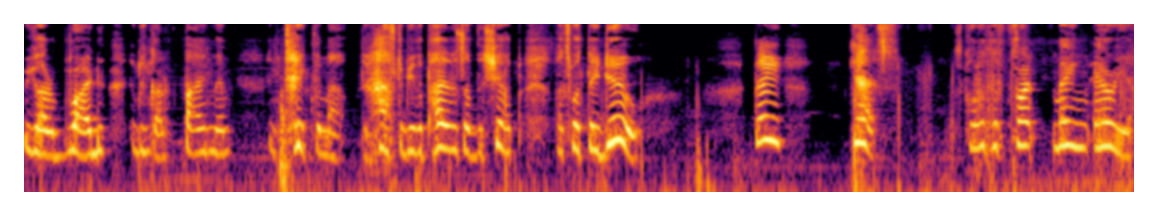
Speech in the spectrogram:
We gotta run, and we gotta find them and take them out. They have to be the pilots of the ship. That's what they do. They, yes. Let's go to the front main area.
